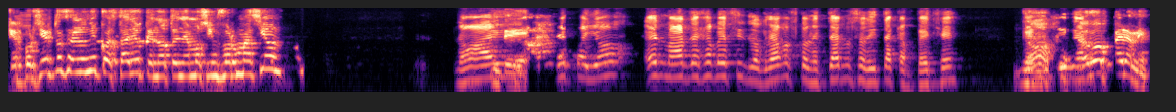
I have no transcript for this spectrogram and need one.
Que por cierto es el único estadio que no tenemos información. No hay, yo. Es más, déjame ver si logramos conectarnos ahorita a Campeche. No, luego espérame.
